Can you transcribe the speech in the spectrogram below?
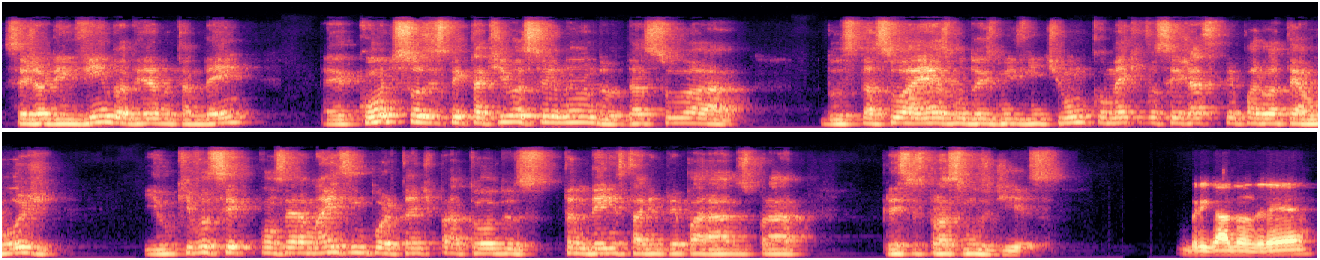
seja bem-vindo, Adriano também. É, conte suas expectativas, Fernando, da sua, do, da sua ESMO 2021, como é que você já se preparou até hoje e o que você considera mais importante para todos também estarem preparados para esses próximos dias. Obrigado, André.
